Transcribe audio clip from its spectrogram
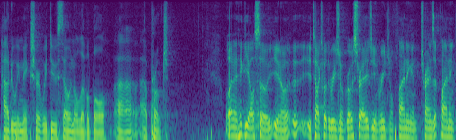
How do we make sure we do so in a livable uh, approach? Well, and I think he also, you know, you talked about the regional growth strategy and regional planning and transit planning.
